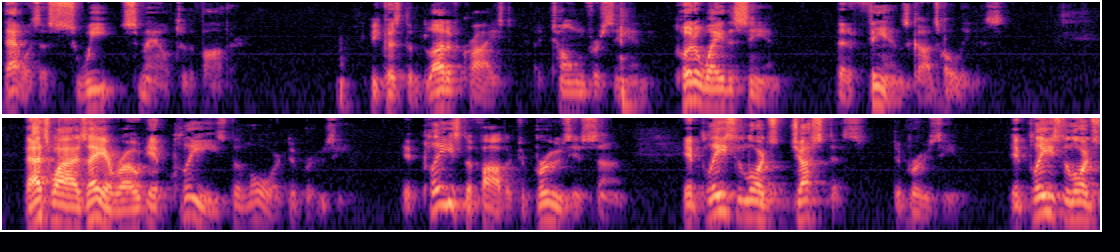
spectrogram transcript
that was a sweet smell to the Father. Because the blood of Christ atoned for sin, put away the sin that offends God's holiness. That's why Isaiah wrote, It pleased the Lord to bruise him. It pleased the Father to bruise his Son. It pleased the Lord's justice to bruise him. It pleased the Lord's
